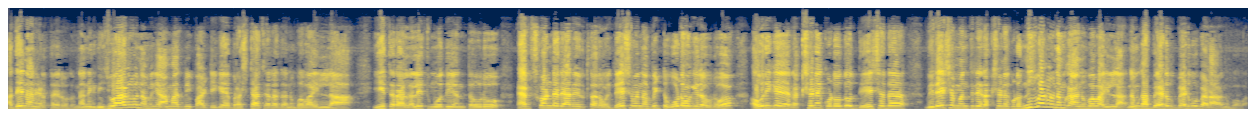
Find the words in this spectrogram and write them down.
ಅದೇ ನಾನು ಹೇಳ್ತಾ ಇರೋದು. ನನಗೆ ನಿಜವಾಗ್ಲೂ ನಮಗೆ ಆಮ್ ಆದ್ಮಿ ಪಾರ್ಟಿಗೆ ಭ್ರಷ್ಟಾಚಾರದ ಅನುಭವ ಇಲ್ಲ. ಈ ತರ ಲಲಿತ್ ಮೋದಿ ಅಂತವರು ಆಬ್ಸ್ಕಾಂಡರ್ ಯಾರು ಇರ್ತಾರೋ ದೇಶವನ್ನ ಬಿಟ್ಟು ಓಡೋಗಿರೋರು ಅವರಿಗೆ ರಕ್ಷಣೆ ಕೊಡೋದು ದೇಶದ ವಿದೇಶ ಮಂತ್ರಿ ರಕ್ಷಣೆ ಕೊಡೋದು ನಿಜವಾಗ್ಲೂ ನಮ್ಗೆ ಅನುಭವ ಇಲ್ಲ. ನಮ್ಗೆ ಬೇಡ, ಬೇಡವೂ ಬೇಡ ಅನುಭವ.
